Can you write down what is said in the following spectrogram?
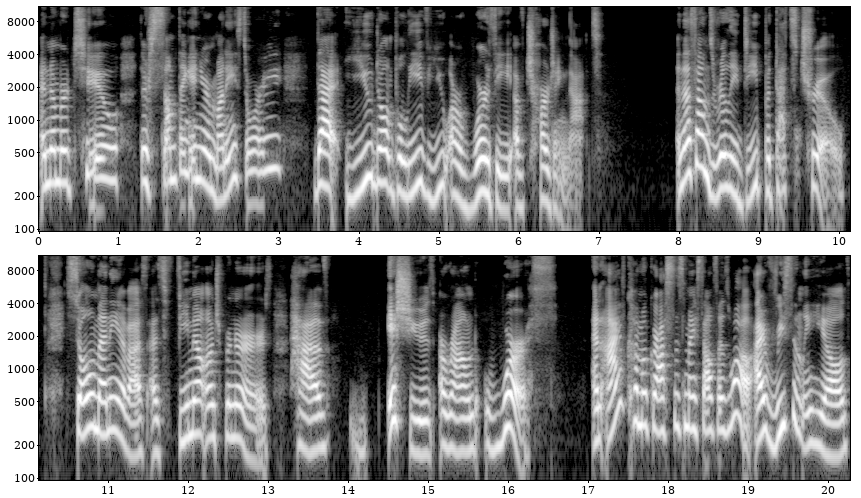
And number two, there's something in your money story that you don't believe you are worthy of charging that. And that sounds really deep, but that's true. So many of us as female entrepreneurs have issues around worth. And I've come across this myself as well. I recently healed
